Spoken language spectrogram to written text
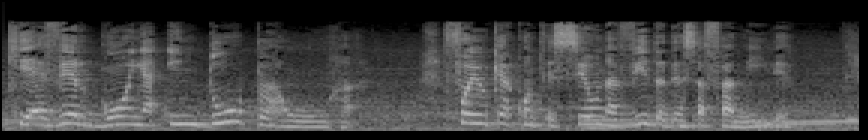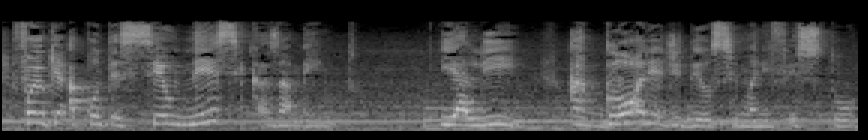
que é vergonha em dupla honra. Foi o que aconteceu na vida dessa família. Foi o que aconteceu nesse casamento. E ali a glória de Deus se manifestou.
